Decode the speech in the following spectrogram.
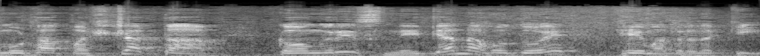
मोठा पश्चाताप काँग्रेस नेत्यांना होतोय हे मात्र नक्की.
